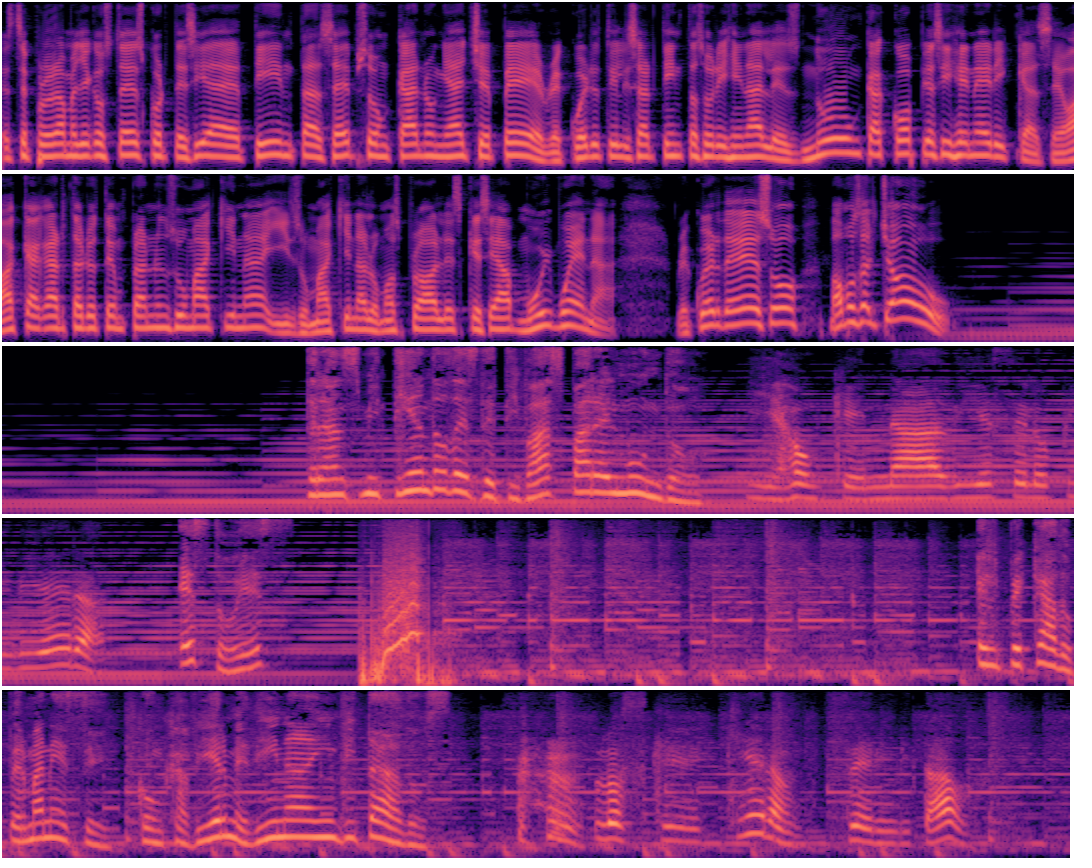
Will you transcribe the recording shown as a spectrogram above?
Este programa llega a ustedes cortesía de tintas Epson, Canon y HP. Recuerde utilizar tintas originales, nunca copias y genéricas. Se va a cagar tarde o temprano en su máquina y su máquina lo más probable es que sea muy buena. Recuerde eso, vamos al show. Transmitiendo desde Tibás para el mundo. Y aunque nadie se lo pidiera. Esto es... El pecado permanece con Javier Medina e invitados. Los que quieran ser invitados.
